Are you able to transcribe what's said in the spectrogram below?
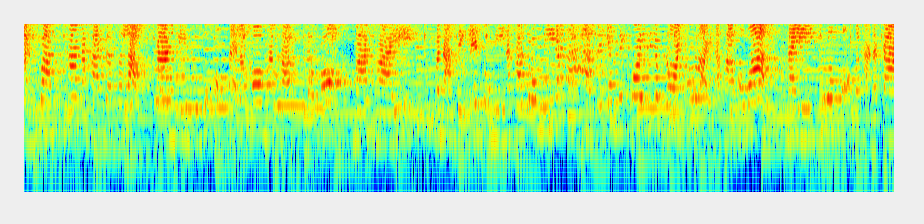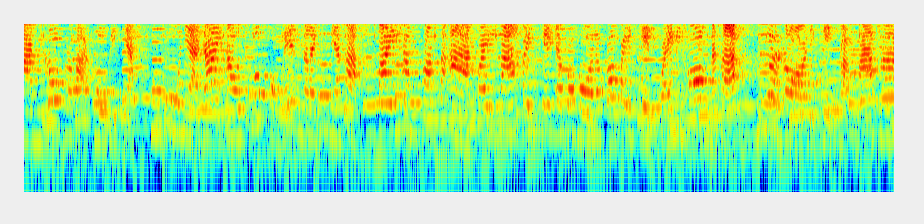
อนุบาลทุกท่านนะคะ จะสลับการเรียนรู้ของแต่ละห้องนะคะ แล้วก็มาใช้สนามเด็กเล่นตรงนี้นะคะ ตรงนี้นะคะอาจจะยังไม่ค่อยเรียบร้อยเท่าไหร่นะคะ เพราะว่าในช่วงของสถานการณ์โรคระบาดโควิดเนี่ย อเด็กๆกลับมาค่ะ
